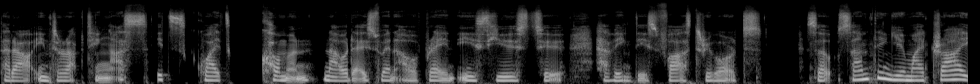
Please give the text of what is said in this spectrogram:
that are interrupting us. It's quite common nowadays when our brain is used to having these fast rewards. So, something you might try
